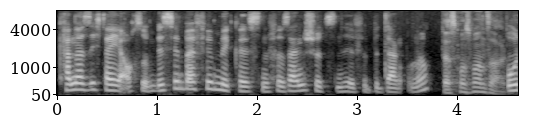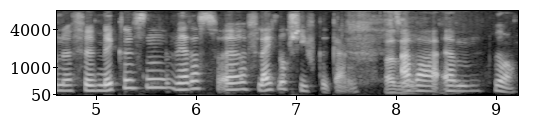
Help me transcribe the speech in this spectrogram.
kann er sich da ja auch so ein bisschen bei Phil Mickelson für seine Schützenhilfe bedanken. Ne? Das muss man sagen. Ohne Phil Mickelson wäre das äh, vielleicht noch schief gegangen. Also- aber ähm, ja,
